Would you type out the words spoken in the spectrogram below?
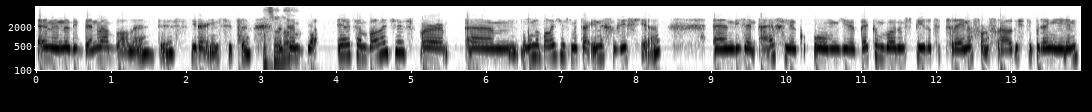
En nou, die Benwa-ballen dus, die daarin zitten. Wat zijn dat? dat? Zijn ba- ja, dat zijn balletjes, ehm ronde balletjes met daarin een gewichtje. En die zijn eigenlijk om je bekkenbodemspieren te trainen voor een vrouw. Dus die breng je in.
